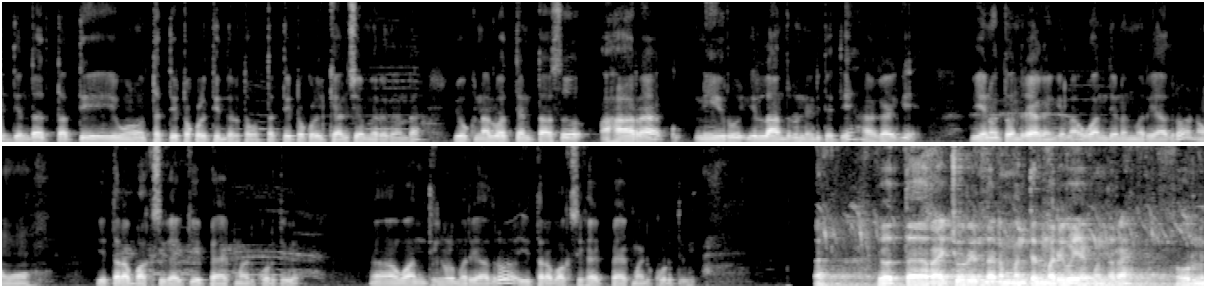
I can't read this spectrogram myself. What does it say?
ಎದ್ದಿಂದ ತತ್ತಿ ಇವು ತತ್ತಿ ಟೊಕೊಳಿ ತಿಂದಿರ್ತಾವೆ. ತತ್ತಿ ಟೊಕೊಳಿ ಕ್ಯಾಲ್ಸಿಯಂ ಇರೋದ್ರಿಂದ ಇವಕ್ಕೆ ನಲ್ವತ್ತೆಂಟು ತಾಸು ಆಹಾರ ನೀರು ಇಲ್ಲ ಅಂದರೂ ನಡಿತೈತಿ. ಹಾಗಾಗಿ ಏನೂ ತೊಂದರೆ ಆಗಂಗಿಲ್ಲ. ಒಂದು ದಿನದ ಮರಿ ಆದರೂ ನಾವು ಈ ಥರ ಬಾಕ್ಸಿಗೆ ಹಾಕಿ ಪ್ಯಾಕ್ ಮಾಡಿ ಕೊಡ್ತೀವಿ. ಒಂದು ತಿಂಗಳು ಮರಿ ಆದರೂ ಈ ಥರ ಬಾಕ್ಸಿಗೆ ಹಾಕಿ ಪ್ಯಾಕ್ ಮಾಡಿ ಕೊಡ್ತೀವಿ. ಇವತ್ತು ರಾಯಚೂರಿಂದ ನಮ್ಮ ಮಂತಲ್ಲಿ ಮರಿ ಒಯ್ಯಕ್ಕೆ ಬಂದಾರ. ಅವ್ರನ್ನ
